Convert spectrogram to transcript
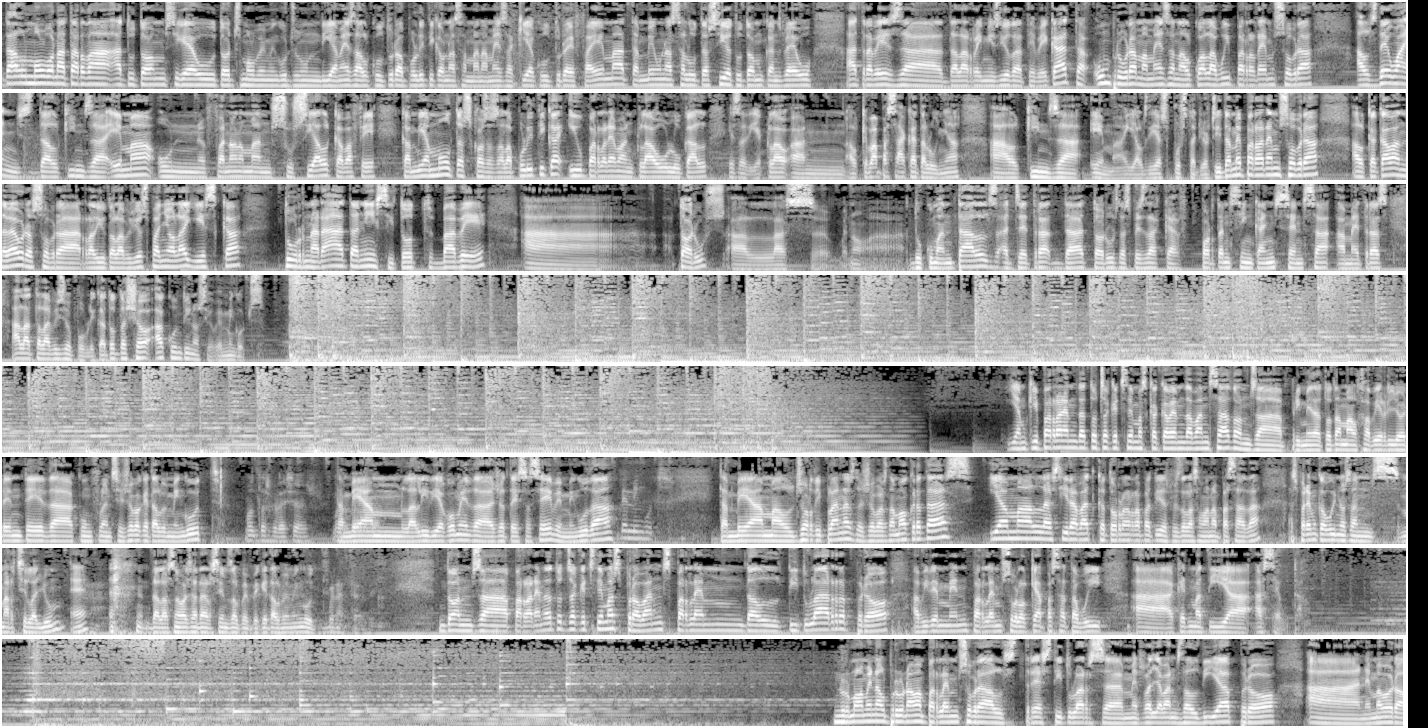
Què tal? Molt bona tarda a tothom. Sigueu tots molt benvinguts un dia més al Cultura Política, una setmana més aquí a Cultura FM. També una salutació a tothom que ens veu a través de, de la reemissió de TVCAT, un programa més en el qual avui parlarem sobre els 10 anys del 15M, un fenomen social que va fer canviar moltes coses a la política i ho parlarem en clau local, és a dir, clau, en el que va passar a Catalunya al 15M i els dies posteriors. I també parlarem sobre el que acaben de veure sobre Radio Televisió espanyola i és que tornarà a tenir, si tot va bé, a toros, a les bueno, a documentals, etc de toros després de que porten 5 anys sense emetre's a la televisió pública. Tot això a continuació. Benvinguts. I amb qui parlarem de tots aquests temes que acabem d'avançar? Doncs uh, primer de tot amb el Javier Llorente de Confluència Jove, què tal? Benvingut. Moltes gràcies. També amb la Lídia Gómez de JSC, benvinguda. Benvinguts. També amb el Jordi Planes de Joves Demòcrates i amb la Cira Bat que torna a repetir després de la setmana passada. Esperem que avui no se'ns marxi la llum eh? de les noves generacions del PP. Què tal? Benvingut. Buenas tardes. Doncs uh, parlarem de tots aquests temes, però abans parlem del titular, però evidentment parlem sobre el que ha passat avui uh, aquest matí a, a Ceuta. Normalment al programa parlem sobre els tres titulars eh, més rellevants del dia, però eh, anem a veure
